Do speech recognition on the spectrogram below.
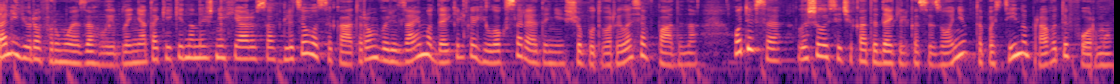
Далі Юра формує заглиблення, так як і на нижніх ярусах. Для цього секатором вирізаємо декілька гілок всередині, щоб утворилася впадина. От і все. Лишилося чекати декілька сезонів та постійно правити форму.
